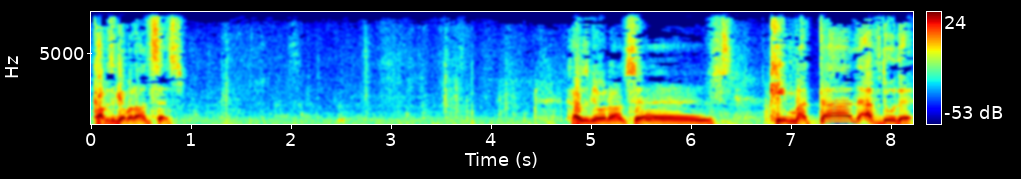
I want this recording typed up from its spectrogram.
Comes the Gemara and says. Comes the Gemara and says. Kimata le'avduleh.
